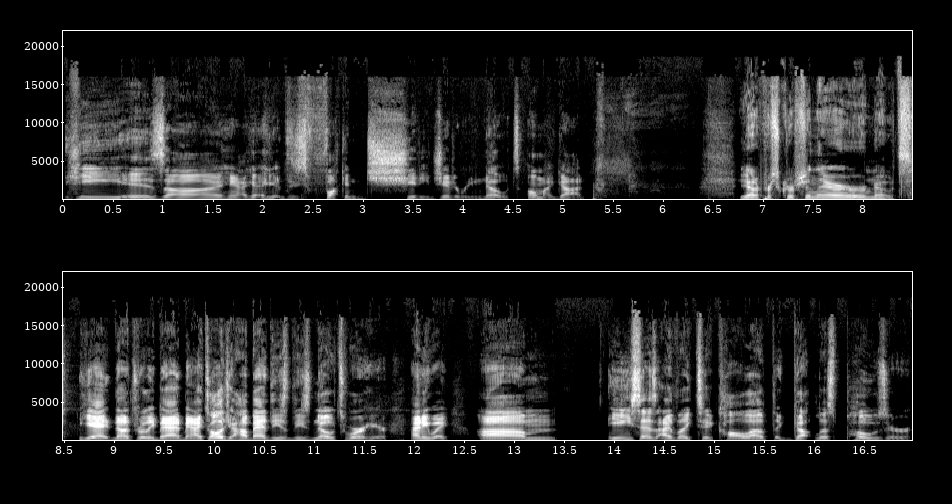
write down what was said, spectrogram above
he is uh hang on, I got, these fucking shitty jittery notes. Oh my god. You got a prescription there or notes? Yeah, no, it's really bad, man. I told you how bad these these notes were here. Anyway, um he says I'd like to call out the gutless poser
